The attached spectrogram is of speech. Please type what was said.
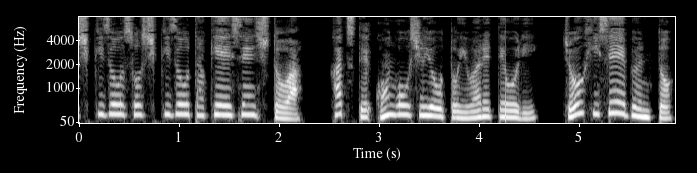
織像組織像多形選手とは、かつて混合腫瘍と言われており、上皮成分と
